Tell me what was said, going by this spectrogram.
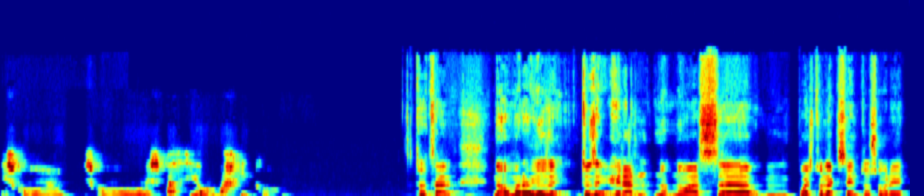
es, como un, es como un espacio mágico, Total. No, maravilloso. Entonces, Gerard, no, has ah, mm, puesto el acento sobre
